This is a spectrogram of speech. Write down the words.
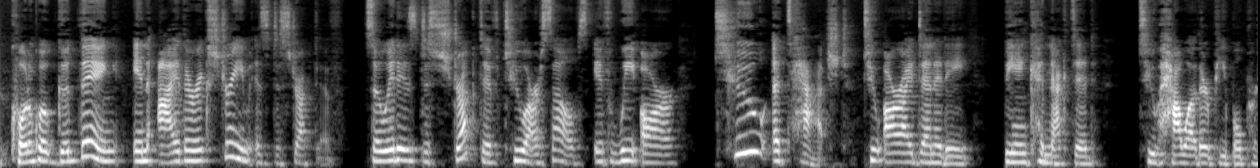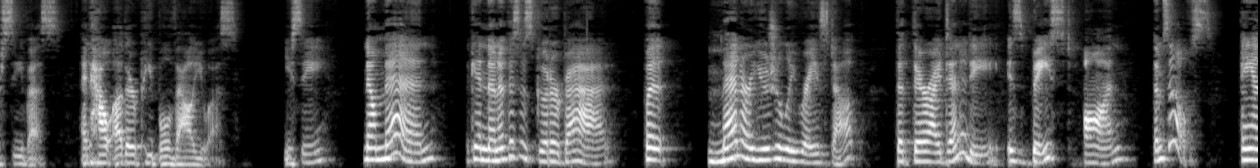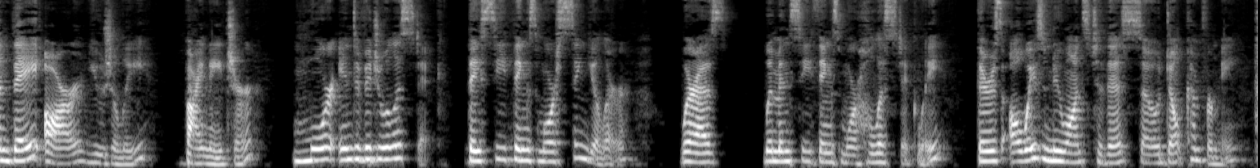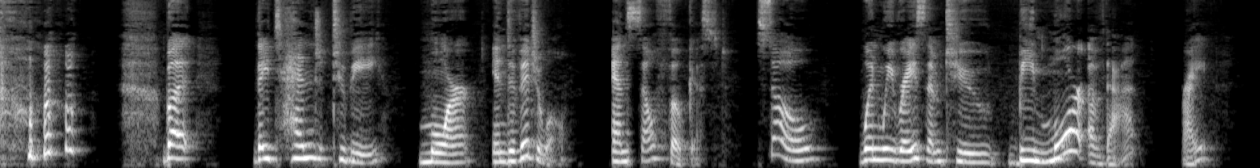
quote unquote good thing in either extreme is destructive. So it is destructive to ourselves if we are too attached to our identity being connected to how other people perceive us and how other people value us. You see? Now, men, again, none of this is good or bad, but men are usually raised up that their identity is based on themselves. And they are usually, by nature, more individualistic they see things more singular, whereas women see things more holistically. There's always nuance to this, so don't come for me. but they tend to be more individual and self focused. So when we raise them to be more of that, right,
